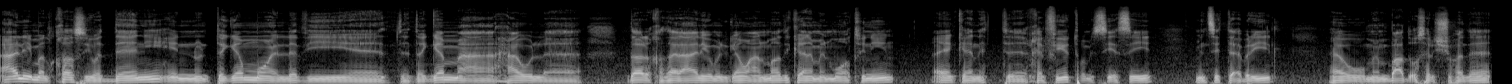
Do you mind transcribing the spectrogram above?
علم القاصي والداني انه التجمع الذي تتجمع حول دار القضاء العالي يوم الجمعة الماضي كان من مواطنين ايا كانت خلفيتهم السياسية من 6 أبريل أو من بعض أسر الشهداء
